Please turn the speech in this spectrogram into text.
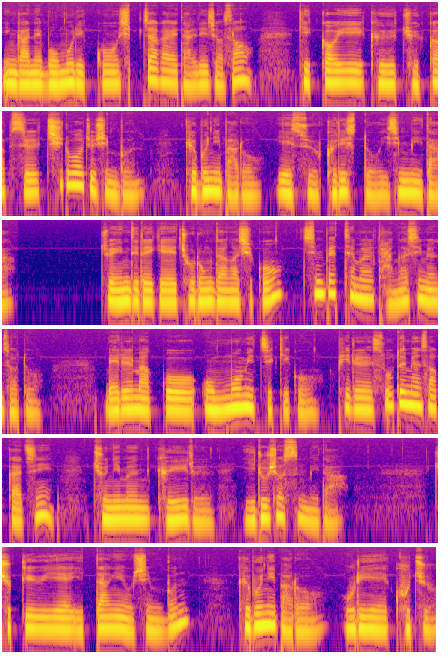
인간의 몸을 입고 십자가에 달리셔서 기꺼이 그 죄값을 치루어 주신 분, 그분이 바로 예수 그리스도이십니다. 죄인들에게 조롱당하시고 침뱉음을 당하시면서도 매를 맞고 온몸이 찢기고 피를 쏟으면서까지 주님은 그 일을 이루셨습니다. 죽기 위해 이 땅에 오신 분, 그분이 바로 우리의 구주,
